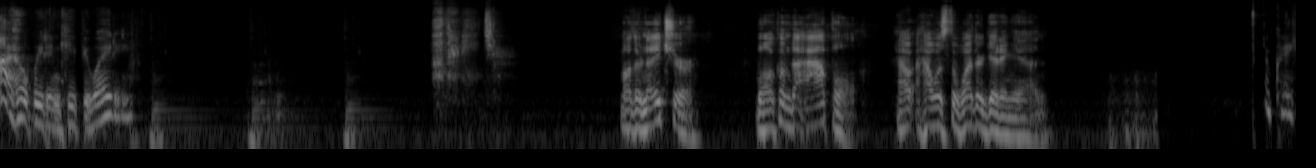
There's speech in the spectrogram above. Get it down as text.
I hope we didn't keep you waiting. Mother Nature. Mother Nature, welcome to Apple. How, how is the weather getting in? Okay,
